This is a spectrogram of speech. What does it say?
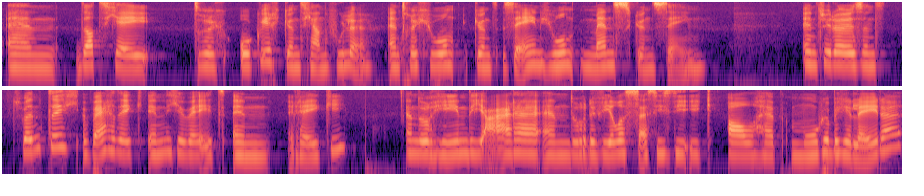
En dat jij terug ook weer kunt gaan voelen. En terug gewoon kunt zijn, gewoon mens kunt zijn. In 2000 20 werd ik ingewijd in Reiki. En doorheen de jaren en door de vele sessies die ik al heb mogen begeleiden,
